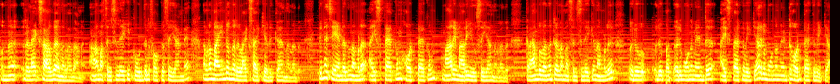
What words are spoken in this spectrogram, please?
ഒന്ന് റിലാക്സ് ആവുക എന്നുള്ളതാണ്. ആ മസിൽസിലേക്ക് കൂടുതൽ ഫോക്കസ് ചെയ്യാണ്ട് നമ്മുടെ മൈൻഡ് ഒന്ന് റിലാക്സ് ആക്കി എടുക്കുക എന്നുള്ളത്. പിന്നെ ചെയ്യേണ്ടത് നമ്മൾ ഐസ് പാക്കും ഹോട്ട് പാക്കും മാറി മാറി യൂസ് ചെയ്യുക എന്നുള്ളത്. ക്രാമ്പ് വന്നിട്ടുള്ള മസിൽസിലേക്ക് നമ്മൾ ഒരു ഒരു പത്ത് ഒരു മൂന്ന് മിനിറ്റ് ഐസ് പാക്ക് വയ്ക്കുക ഒരു മൂന്ന് മിനിറ്റ് ഹോട്ട് പാക്ക് വയ്ക്കുക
